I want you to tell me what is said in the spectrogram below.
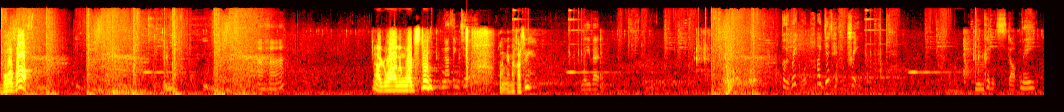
Bobo. Aha. Nagawa ng wards dun. Tangin na kasi. me.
